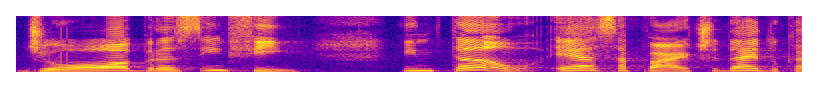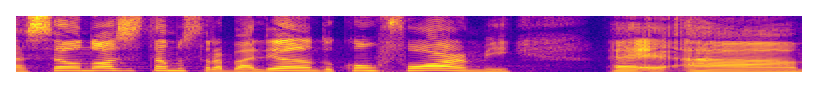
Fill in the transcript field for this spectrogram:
de obras, enfim. Então, essa parte da educação, nós estamos trabalhando conforme é, a,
